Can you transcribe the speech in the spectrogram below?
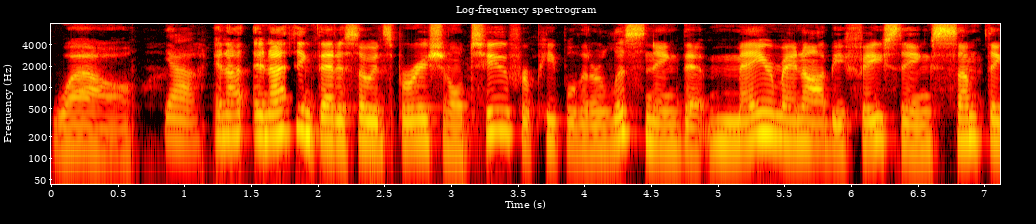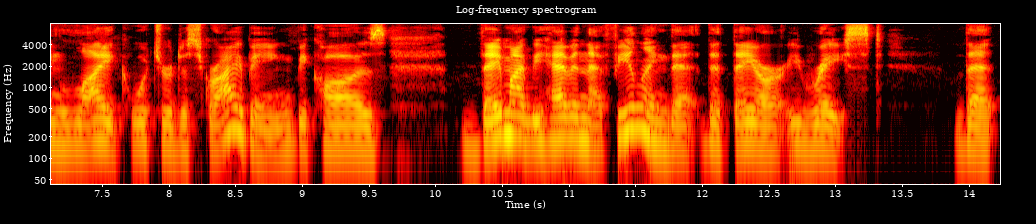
Wow. Yeah. And I and I think that is so inspirational too for people that are listening that may or may not be facing something like what you're describing because they might be having that feeling that that they are erased that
